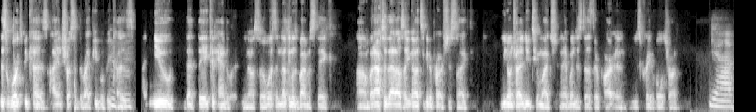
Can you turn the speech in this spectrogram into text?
This worked because I entrusted the right people because mm-hmm. I knew that they could handle it, you know? So it wasn't, nothing was by mistake. Um, but after that, I was like, you know, it's a good approach. Just like you don't try to do too much, and everyone just does their part, and you just create Voltron. Yeah,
